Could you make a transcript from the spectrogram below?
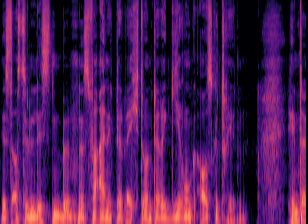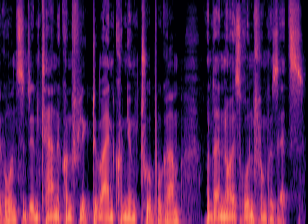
ist aus dem Listenbündnis Vereinigte Rechte und der Regierung ausgetreten. Hintergrund sind interne Konflikte über ein Konjunkturprogramm und ein neues Rundfunkgesetz.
